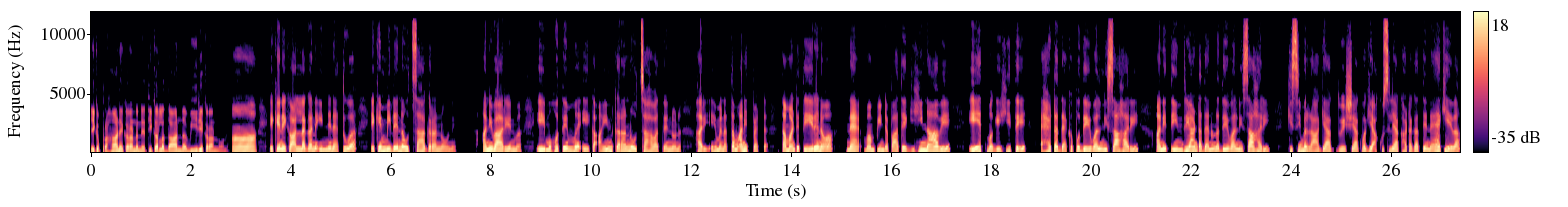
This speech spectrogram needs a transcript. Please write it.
ඒක ප්‍රහාණය කරන්න නැති කරලා දාන්න වීරිය කරන්න ඕනේ. ආ ඒ කියන්නේ ඒක අල්ලගෙන ඉන්නේ නැතුව ඒකෙන් මිදෙන්න උත්සාහ කරන්න ඕනේ. අනිවාර්යෙන්ම ඒ මොහොතෙන්ම ඒක අයින් කරන්න උත්සාහවත් වෙන්න ඕන. හරි. එහෙම නැත්නම් අනිත් පැත්ත. Tamanට තේරෙනවා නෑ මං පිණ්ඩපාතේ ගිහින් ආවේ ඒත් මගේ හිතේ ඇහැට දැකපු දේවල් නිසා හරි අනිත් ඉන්ද්‍රියන්ට දැනුණ දේවල් නිසා හරි කිසිම රාගයක්, ద్వේෂයක් වගේ අකුසලයක් හටගත්තේ නැහැ කියලා.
